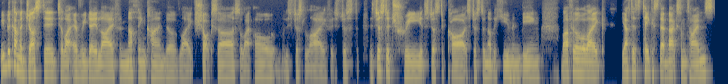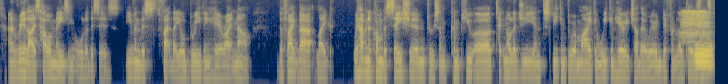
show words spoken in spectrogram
we've become adjusted to like everyday life and nothing kind of like shocks us or like oh it's just life. It's just it's just a tree. It's just a car. It's just another human being. But i feel like you have to take a step back sometimes and realize how amazing all of this is. Even this fact that you're breathing here right now. The fact that like we're having a conversation through some computer technology and speaking through a mic and we can hear each other. We're in different locations. Mm.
